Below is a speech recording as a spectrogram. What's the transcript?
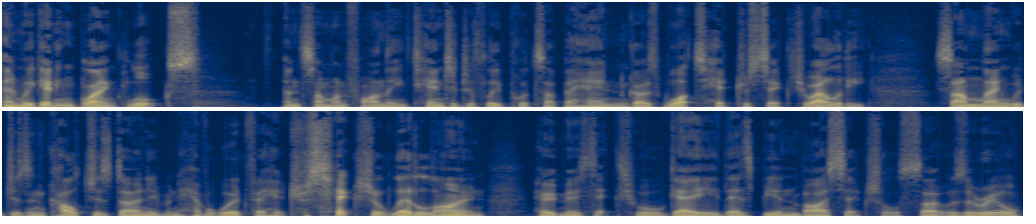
And we're getting blank looks. And someone finally tentatively puts up a hand and goes, What's heterosexuality? Some languages and cultures don't even have a word for heterosexual, let alone homosexual, gay, lesbian, bisexual. So it was a real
